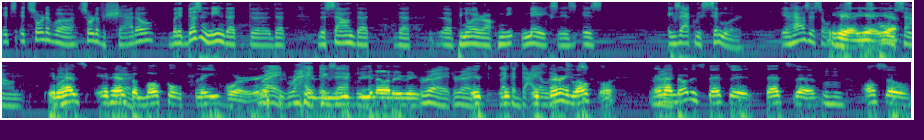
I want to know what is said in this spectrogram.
it's it's sort of a sort of a shadow, but it doesn't mean that uh, that the sound that that the Pinoy rock makes is is exactly similar. It has its own, its, Yeah, its yeah, own yeah. sound. It What? has it has Right. a local flavor. Right, right, exactly. You know what I mean? Right, right. It's like it's, a dialect. It's very local, and I noticed that's it. That's uh, Mhm. also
